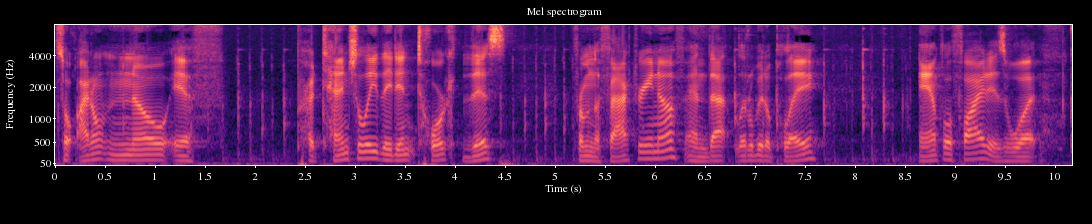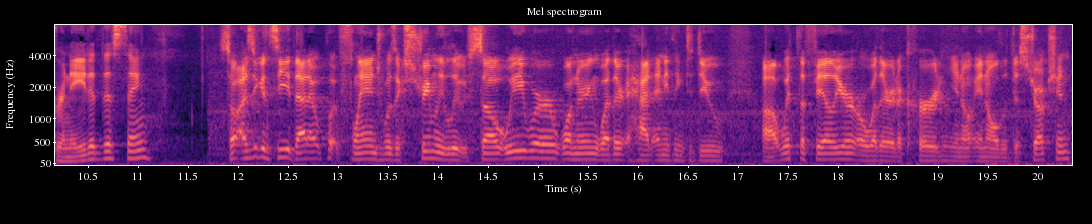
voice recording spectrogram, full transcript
So I don't know if potentially they didn't torque this from the factory enough and that little bit of play amplified is what grenaded this thing. So as you can see, that output flange was extremely loose. So we were wondering whether it had anything to do uh, with the failure or whether it occurred, you know, in all the destruction.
